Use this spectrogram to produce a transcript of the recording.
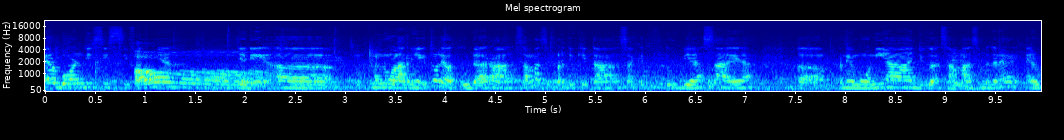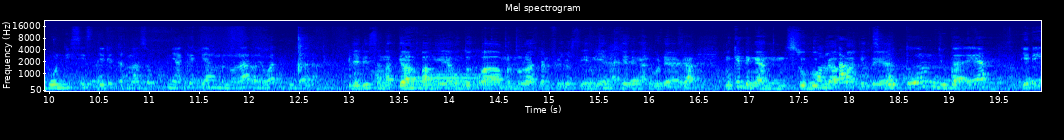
airborne disease sifatnya. Oh. Jadi uh, menularnya itu lewat udara, sama seperti kita sakit flu biasa ya. Uh, pneumonia juga sama sebenarnya airborne disease jadi termasuk penyakit yang menular lewat udara Jadi sangat gampang ya untuk uh, menularkan virus ini ya hanya dengan udara, mungkin dengan suhu berapa kontak gitu ya. sputum juga ya jadi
